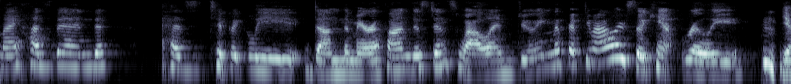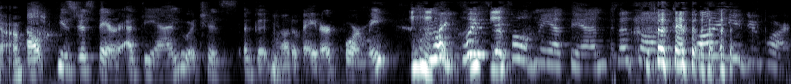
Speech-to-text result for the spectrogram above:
my husband has typically done the marathon distance while I'm doing the 50 miler. So he can't really Yeah. help. He's just there at the end, which is a good motivator for me. Mhm. I'm like, please just hold me at the end. That's all, that's all I need to do more.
